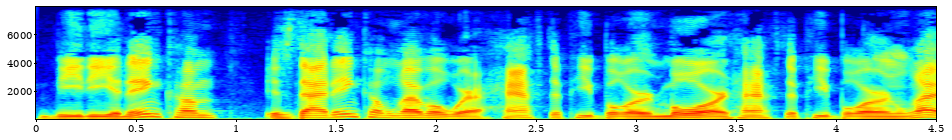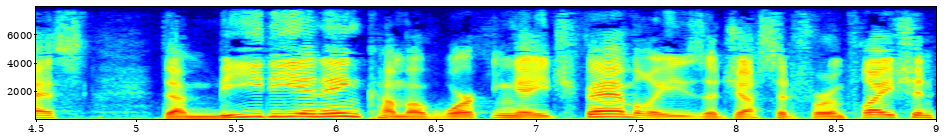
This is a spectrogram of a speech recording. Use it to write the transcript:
median income is that income level where half the people earn more and half the people earn less, the median income of working age families, adjusted for inflation,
